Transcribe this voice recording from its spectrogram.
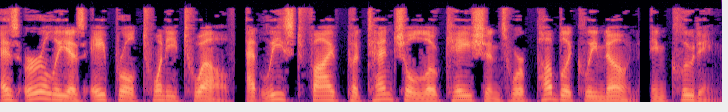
As early as April 2012, at least five potential locations were publicly known, including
